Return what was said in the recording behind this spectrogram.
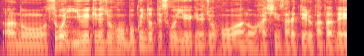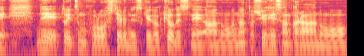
あの、すごい有益な情報、僕にとってすごい有益な情報をあの配信されている方で、で、えっと、いつもフォローしてるんですけど、今日ですね、あの、なんと周平さんから、あの、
